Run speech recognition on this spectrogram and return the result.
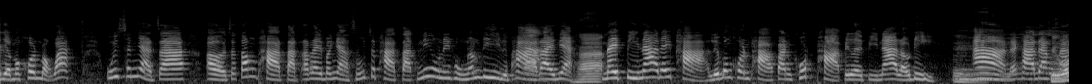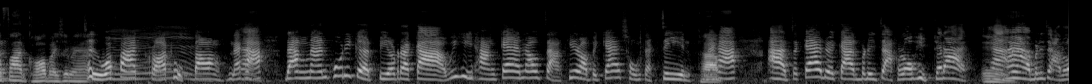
อย่างบางคนบอกว่า อุ้ยฉันอยากจะเออจะต้องผ่าตัดอะไรบางอย่างสมมติจะผ่าตัดนิ้วในถุงน้ำดีหรือผ่าค่ะอะไรเนี่ยฮะ ในปีหน้าได้ผ่า หรือบางคนผ่าฟันคุดผ่าไปเลยปีหน้าแล้วดีอืม อ่านะคะ ดังถือนั้ว่าน ฟาดเคราะห์ไปใช่ไหมฮะ ถือว่าฟาดเคราะห์ถูกต้องนะคะ ค่ะ ดังนั้นผู้ที่เกิดปีรากาวิธีทางแก้นอกจากที่เราไปแก้ชงจากจีนครับ นะคะ อาจจะแก้โดยการบริจาคโลหิตก็ได้อืม ค่ะ อ่าบริจาคโล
